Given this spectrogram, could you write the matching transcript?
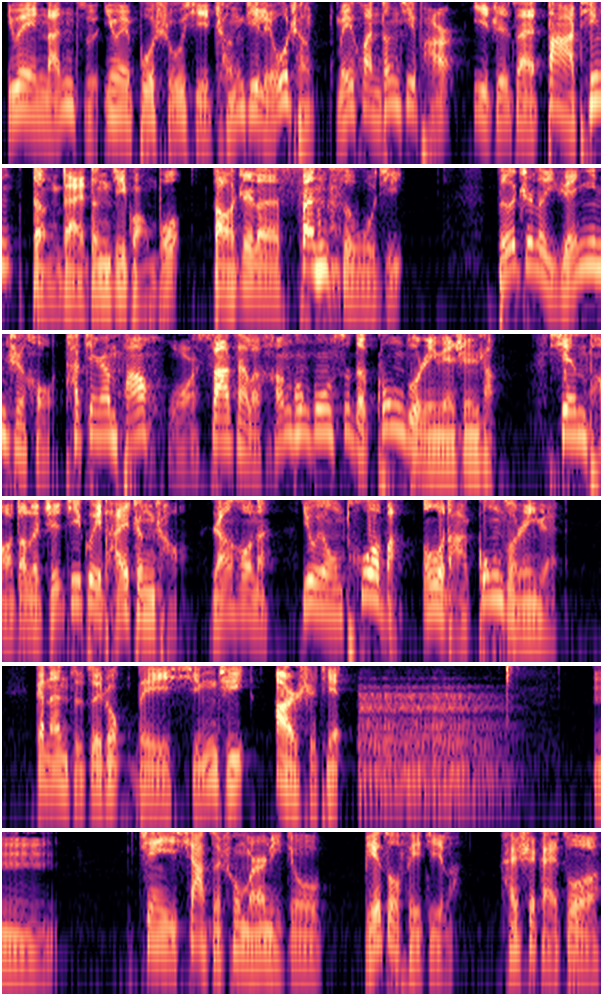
一位男子因为不熟悉乘机流程，没换登机牌，一直在大厅等待登机广播，导致了三次误机。得知了原因之后，他竟然把火撒在了航空公司的工作人员身上，先跑到了值机柜台争吵，然后呢，又用拖把殴打工作人员。该男子最终被刑拘二十天。嗯，建议下次出门你就别坐飞机了，还是改坐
